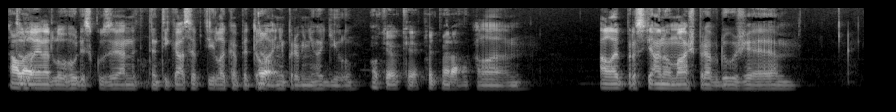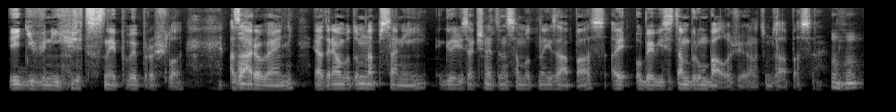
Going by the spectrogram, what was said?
tohle Ale... je na dlouhou diskuzi a netýká se v téhle kapitole jo. ani prvního dílu. Ok, ok, pojďme dál. Ale ale prostě ano, máš pravdu, že je divný, že to Snapeovi prošlo. A zároveň, já tady mám potom napsaný, když začne ten samotný zápas a objeví se tam Brumbal, že jo, na tom zápase. Mm-hmm.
